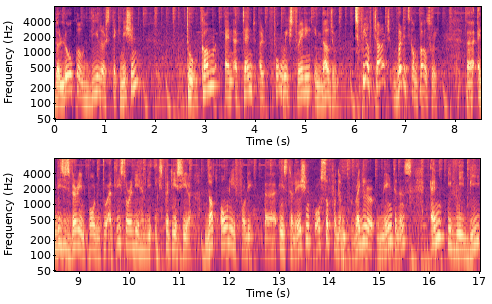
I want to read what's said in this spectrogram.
the local dealer's technician to come and attend a four weeks training in Belgium. It's free of charge, but it's compulsory. Uh, and this is very important to at least already have the expertise here, not only for the uh, installation, also for the regular maintenance, and if need be,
